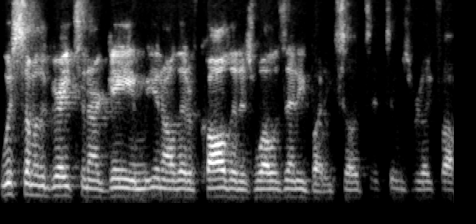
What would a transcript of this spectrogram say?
with some of the greats in our game, you know, that have called it as well as anybody. So it's, it's it was really fun.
